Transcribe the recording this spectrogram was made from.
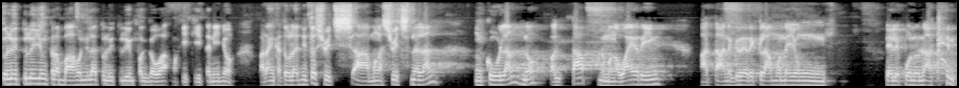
tuloy-tuloy yung trabaho nila, tuloy-tuloy yung paggawa, makikita ninyo. Parang katulad dito, switch, ah, mga switch na lang, ang kulang, no? Pag-tap ng mga wiring, at ah, nagre-reklamo na yung telepono natin.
